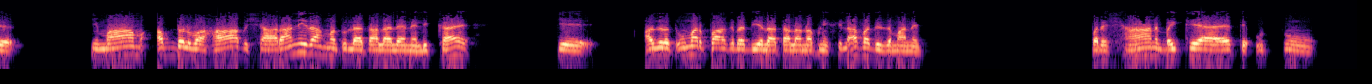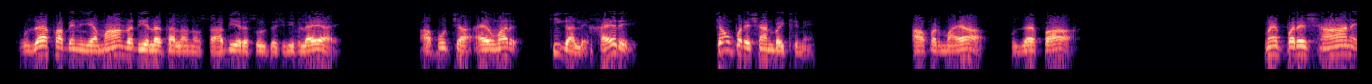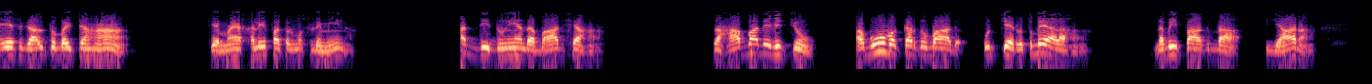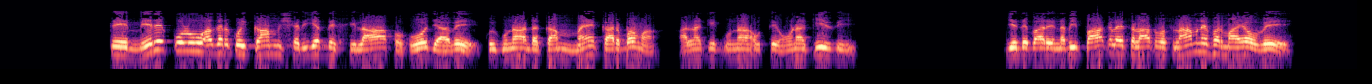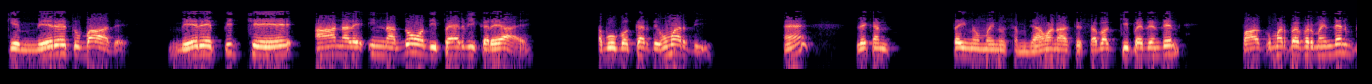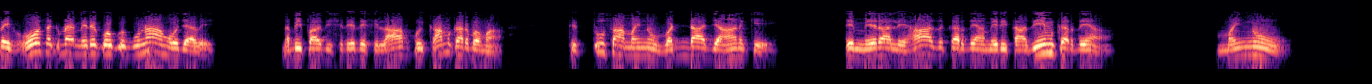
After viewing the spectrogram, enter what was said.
امام عبد الوہاب شارانی رحمت اللہ تعالی علیہ نے لکھا ہے کہ حضرت عمر پاک رضی اللہ تعالیٰ نے اپنی خلافت زمانے پریشان بیٹھے آئے تے اتوں حذیفہ بن یمان رضی اللہ تعالیٰ نے صحابی رسول تشریف لے آئے۔ آپ پوچھا، اے عمر، کی گل ہے؟ خیر ہے۔ کیوں پریشان بیٹھے نے؟ آ فرمایا، حذیفہ، میں پریشان اس گل تو بیٹھا ہاں کہ میں خلیفۃ المسلمین، ادھی دنیا دا بادشاہ ہاں۔ صحابہ دے وچوں ابو بکر تو بعد اچے رتبے والا ہاں نبی پاک دا یار ہاں۔ تے میرے کولو اگر کوئی کام شریعت دے خلاف ہو جاوے، کوئی گناہ دا کام میں کر بواں، حالانکہ گناہ اتے ہونا کی سی؟ جے دے بارے نبی پاک علیہ الصلوۃ والسلام نے فرمایا ہوئے کہ میرے تو بعد میرے پیچھے آن والے انہاں دو دی پیروی کریا ہے ابو بکر تے عمر دی، ہیں؟ لیکن تینوں مینوں سمجھاون واسطے سبق کی پہ دیندے پاک عمر پہ فرمائندے پہ ہو سکتا ہے میرے کول کوئی گناہ ہو جاوے۔ نبی پاک دی شریعت دے خلاف کوئی کام کر بواں تے تساں مینوں وڈا جان کے تے میرا لحاظ کر دیاں، میری تعظیم کر دیاں۔ مینوں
